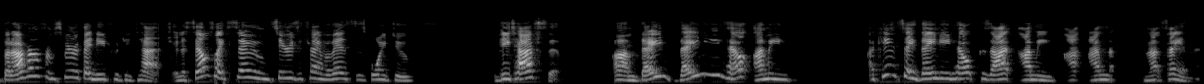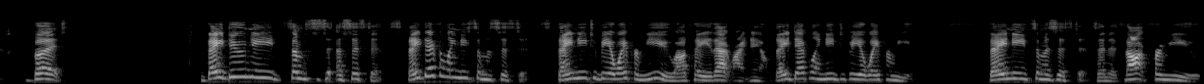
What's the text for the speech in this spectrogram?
But I heard from spirit they need to detach, and it sounds like soon series of chain events is going to detach them. Um, they they need help. I mean, I can't say they need help because I I mean I, I'm not saying that, but they do need some assistance. They definitely need some assistance. They need to be away from you. I'll tell you that right now. They definitely need to be away from you. They need some assistance, and it's not from you.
